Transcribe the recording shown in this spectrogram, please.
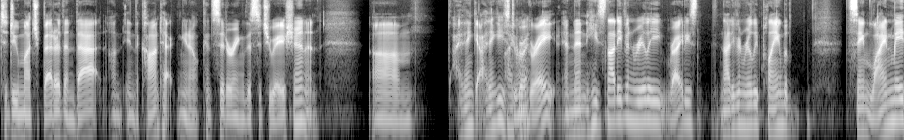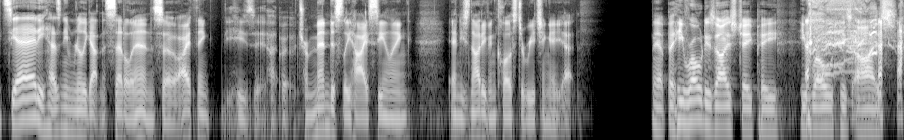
to do much better than that in the context, you know, considering the situation. And um, I think I think he's I doing agree. great. And then he's not even really right. He's not even really playing with same line mates yet. He hasn't even really gotten to settle in. So I think he's a, tremendously high ceiling, and he's not even close to reaching it yet. Yeah, but he rolled his eyes, JP. He rolled his eyes.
